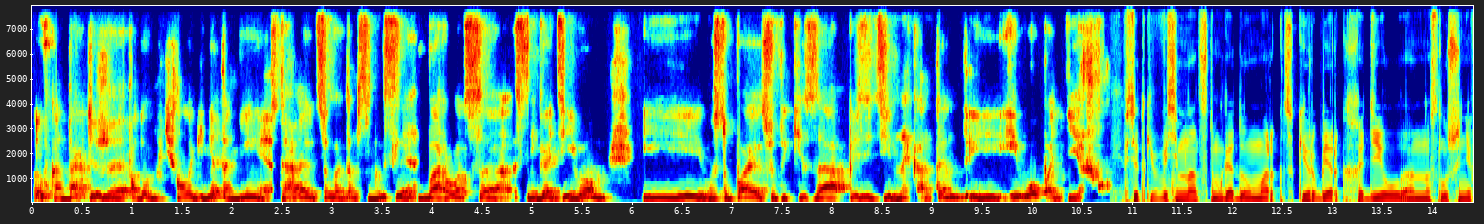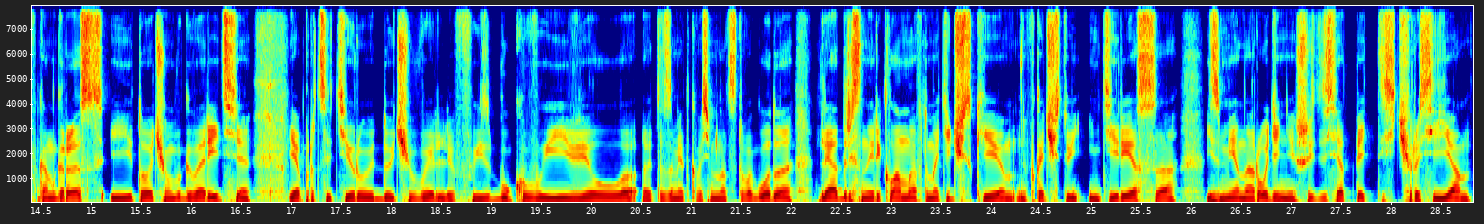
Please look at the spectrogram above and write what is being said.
ВКонтакте же подобных технологий нет, они стараются в этом смысле бороться с негативом и выступают все-таки за позитивный контент и его поддержку. Все-таки в 2018 году Марк Цукерберг ходил на слушание в Конгресс, и то, о чем вы говорите, я процитирую Deutsche Welle. Facebook выявил, это заметка 2018 года, для адресной рекламы автоматически в качестве интереса измена родине 65 тысяч россиян.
